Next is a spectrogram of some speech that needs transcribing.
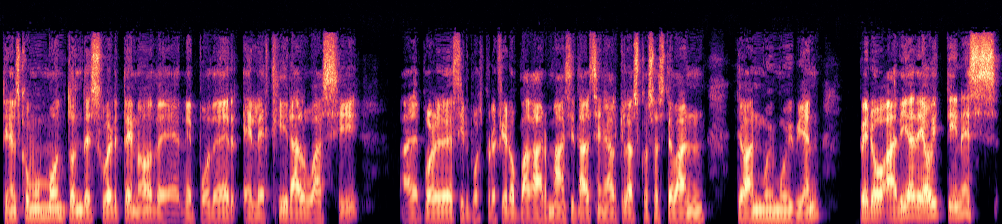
tienes como un montón de suerte, ¿no? De, de poder elegir algo así, de poder decir, pues prefiero pagar más y tal, señal que las cosas te van, te van muy, muy bien. Pero a día de hoy tienes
